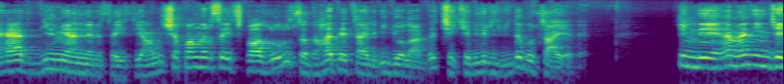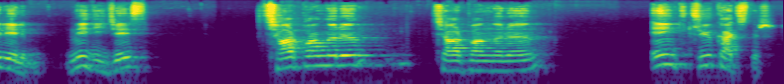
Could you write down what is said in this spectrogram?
Eğer bilmeyenlerin sayısı, yanlış yapanların sayısı fazla olursa daha detaylı videolarda çekebiliriz biz de bu sayede. Şimdi hemen inceleyelim. Ne diyeceğiz? Çarpanların çarpanların en küçüğü kaçtır?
